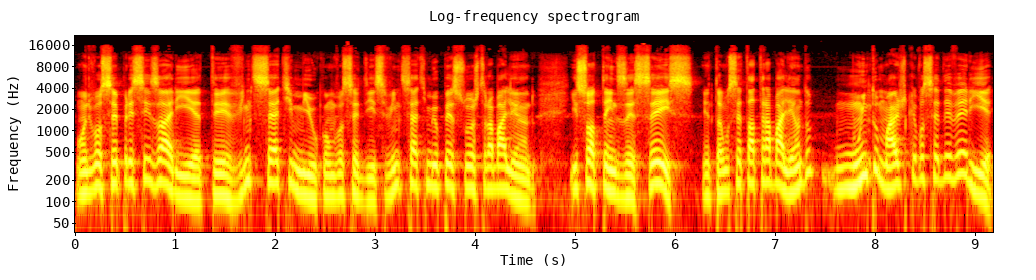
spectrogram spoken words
onde você precisaria ter 27 mil, como você disse, 27 mil pessoas trabalhando e só tem 16, então você está trabalhando muito mais do que você deveria.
